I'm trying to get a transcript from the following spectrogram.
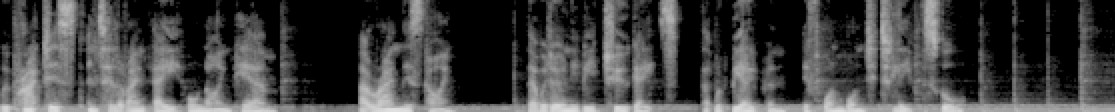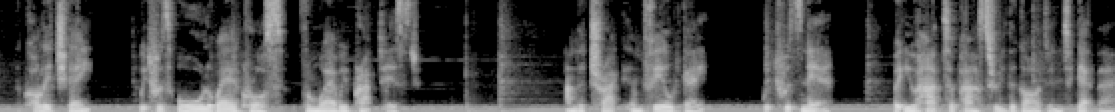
We practiced until around 8 or 9 pm. At around this time, there would only be two gates that would be open if one wanted to leave the school. College gate, which was all the way across from where we practiced, and the track and field gate, which was near, but you had to pass through the garden to get there.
